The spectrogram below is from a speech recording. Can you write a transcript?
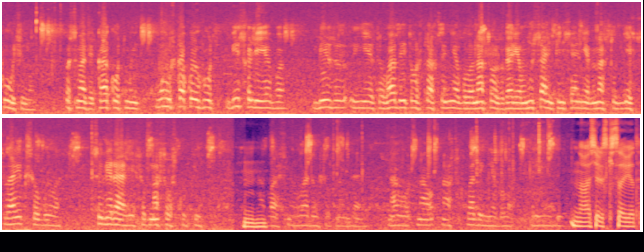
Путину. Посмотри, как вот мы, мы уж какой год без хлеба, без э, это, воды тоже так-то не было, насос сгорел. Мы сами пенсионеры, у нас тут 10 человек, что было, собирали, чтобы насос купить. Мгм. Башню, воду, чтобы нам дали. На, вот, на, на воды не было три недели. Ну а сельский совет?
